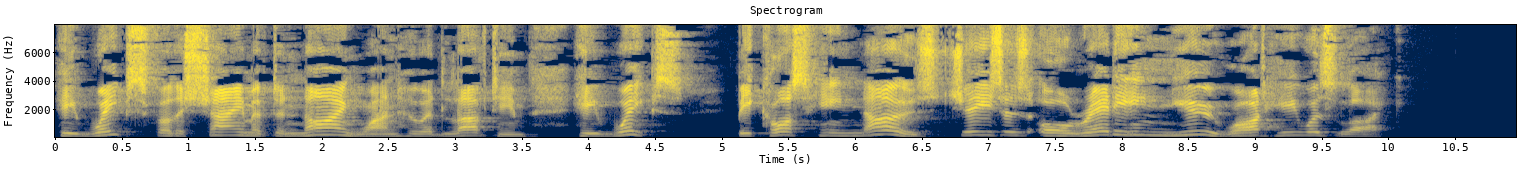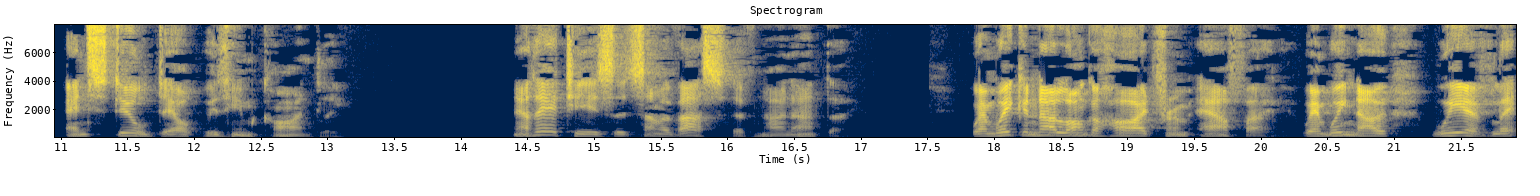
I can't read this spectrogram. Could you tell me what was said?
He weeps for the shame of denying one who had loved him. He weeps because he knows Jesus already knew what he was like and still dealt with him kindly. Now, they're tears that some of us have known, aren't they? When we can no longer hide from our failure when we know we have let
